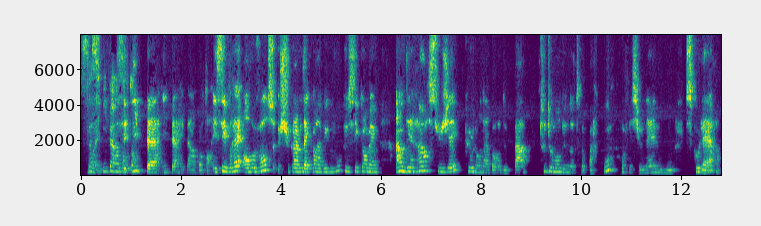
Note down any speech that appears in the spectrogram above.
Ça, c'est hyper important. C'est hyper, hyper, hyper important. Et c'est vrai, en revanche, je suis quand même d'accord avec vous que c'est quand même un des rares sujets que l'on n'aborde pas tout au long de notre parcours professionnel ou scolaire.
